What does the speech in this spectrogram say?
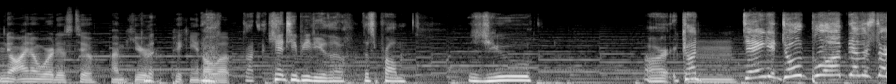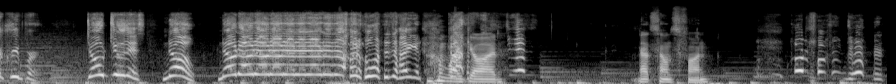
No, I know where it is too. I'm here Come picking it all up. God, I can't TP to you though. That's a problem. You are. God Mm, dang it! Don't blow up Nether Star Creeper. Don't do this. No. No. No. No. No. No. No. No. No. No. I don't want to die again. oh my god. That sounds fun. God fucking damn it.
